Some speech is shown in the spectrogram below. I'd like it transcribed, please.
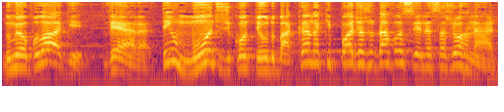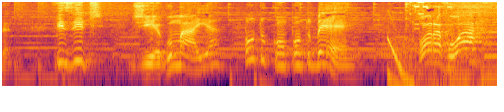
No meu blog, Vera, tem um monte de conteúdo bacana que pode ajudar você nessa jornada. Visite diegomaia.com.br. Bora voar?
